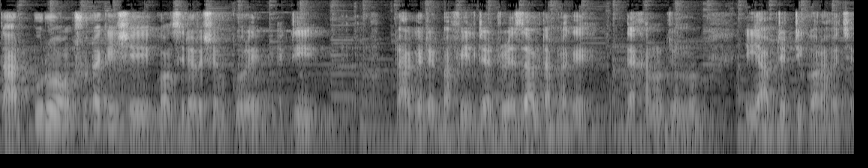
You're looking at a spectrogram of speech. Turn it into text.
তার পুরো অংশটাকেই সে কনসিডারেশন করে একটি টার্গেটেড বা ফিল্টার্ড রেজাল্ট আপনাকে দেখানোর জন্য এই আপডেটটি করা হয়েছে।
